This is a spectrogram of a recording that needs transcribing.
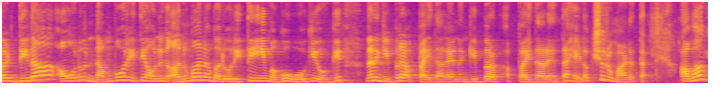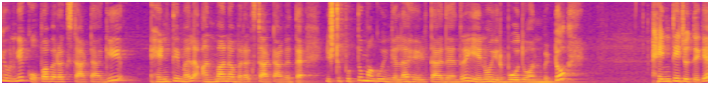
ಬಟ್ ದಿನ ಅವನು ನಂಬೋ ರೀತಿ, ಅವನಿಗೆ ಅನುಮಾನ ಬರೋ ರೀತಿ ಈ ಮಗು ಹೋಗಿ ಹೋಗಿ ನನಗೆ ಇಬ್ಬರ ಅಪ್ಪ ಇದ್ದಾರೆ ನನಗೆ ಇಬ್ಬರ ಅಪ್ಪ ಇದ್ದಾರೆ ಅಂತ ಹೇಳೋಕ್ಕೆ ಶುರು ಮಾಡುತ್ತೆ. ಅವಾಗ ಇವನಿಗೆ ಕೋಪ ಬರೋಕ್ಕೆ ಸ್ಟಾರ್ಟ್ ಆಗಿ ಹೆಂಡತಿ ಮೇಲೆ ಅನುಮಾನ ಬರೋಕ್ಕೆ ಸ್ಟಾರ್ಟ್ ಆಗುತ್ತೆ. ಇಷ್ಟು ಪುಟ್ಟು ಮಗು ಹಿಂಗೆಲ್ಲ ಹೇಳ್ತಾ ಇದೆ ಅಂದರೆ ಏನೋ ಇರ್ಬೋದು ಅಂದ್ಬಿಟ್ಟು ಹೆಂಡತಿ ಜೊತೆಗೆ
